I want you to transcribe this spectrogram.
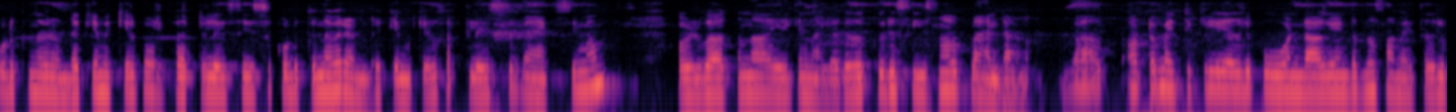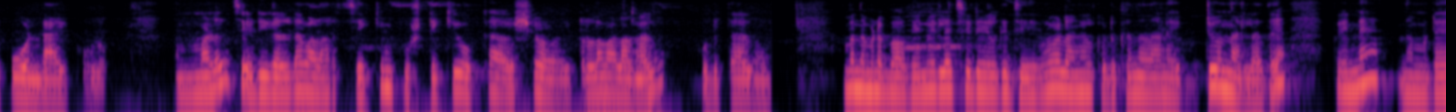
കൊടുക്കുന്നവരുണ്ട്. കെമിക്കൽ ഫെർട്ടിലൈസേഴ്സ് കൊടുക്കുന്നവരുണ്ട്. കെമിക്കൽ ഫെർട്ടിലൈസ് മാക്സിമം ഒഴിവാക്കുന്നതായിരിക്കും നല്ലത്. ഇതൊക്കെ ഒരു സീസണൽ പ്ലാന്റ് ആണ്. ഓട്ടോമാറ്റിക്കലി അതിൽ പൂവുണ്ടാകേണ്ടുന്ന സമയത്ത് അതിൽ പൂവുണ്ടായിക്കോളും. നമ്മൾ ചെടികളുടെ വളർച്ചയ്ക്കും പുഷ്ടിക്കും ഒക്കെ ആവശ്യമായിട്ടുള്ള വളങ്ങൾ കൊടുത്താൽ മതി. അപ്പോൾ നമ്മുടെ ബൊഗൈൻവില്ല ചെടികൾക്ക് ജൈവവളങ്ങൾ കൊടുക്കുന്നതാണ് ഏറ്റവും നല്ലത്. പിന്നെ നമ്മുടെ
